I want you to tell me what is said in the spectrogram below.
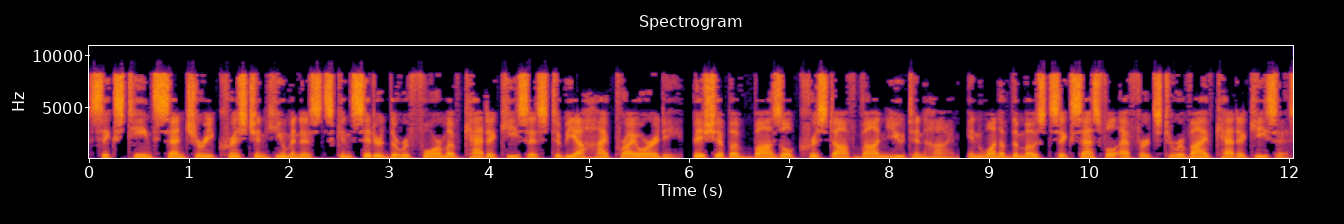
16th-century Christian humanists considered the reform of catechesis to be a high priority. Bishop of Basel Christoph von Utenheim, in one of the most successful efforts to revive catechesis,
